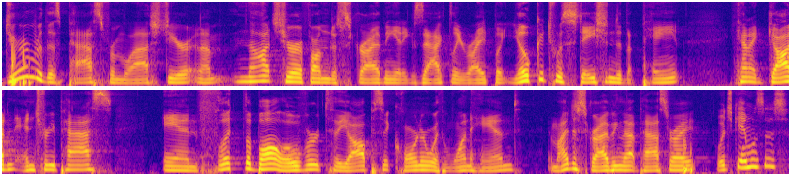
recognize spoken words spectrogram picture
Do you remember this pass from last year? And I'm not sure if I'm describing it exactly right, but Jokic was stationed in the paint, kind of got an entry pass, and flicked the ball over to the opposite corner with one hand. Am I describing that pass right? Which game was this?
